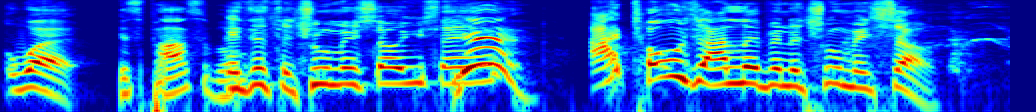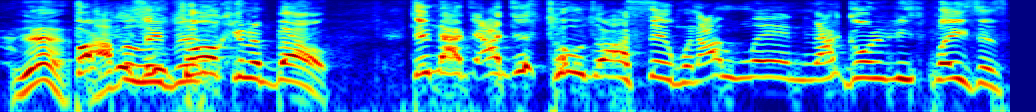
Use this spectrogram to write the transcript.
What it's possible. is this? The Truman Show? You saying? Yeah. I told you I live in the Truman Show. yeah, Fuck I is you believe it. talking about? Then I, I just told you I said when I land and I go to these places,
